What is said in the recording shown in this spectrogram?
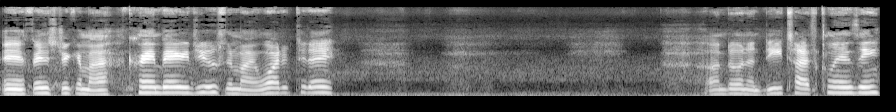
And finish drinking my cranberry juice and my water today. I'm doing a detox cleansing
